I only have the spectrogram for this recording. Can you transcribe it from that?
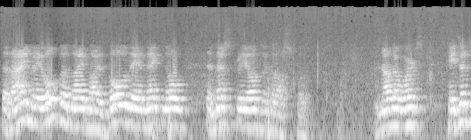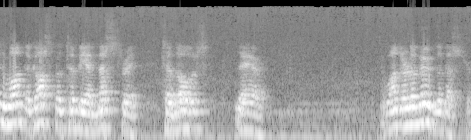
that I may open my mouth boldly and make known the mystery of the gospel. In other words, he didn't want the gospel to be a mystery to those there. He wanted to remove the mystery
